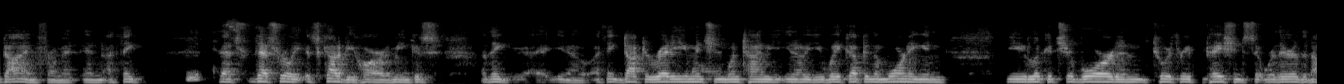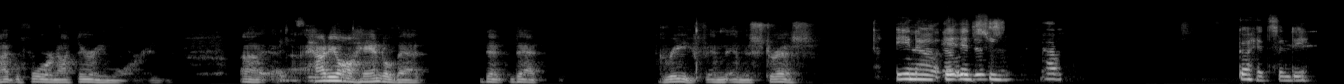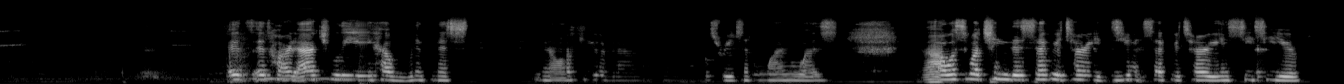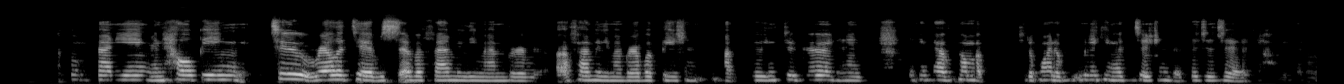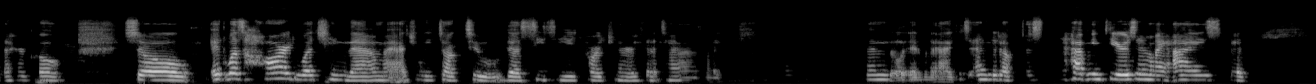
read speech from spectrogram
dying from it, and I think yes. that's that's really it's got to be hard. I mean, because I think you know I think Dr. Reddy, you mentioned one time you, you know you wake up in the morning and you look at your board and two or three patients that were there the night before are not there anymore. And uh, exactly. how do you all handle that that that grief and, and the stress? You know, it, it's have Go ahead, Cindy. It's it's hard. I actually have witnessed, you know, a few of them. Most recent one was uh, I was watching the secretary, the unit secretary in CCU, accompanying and helping two relatives of a family member, a family member of a patient not doing too good. And I think I've come up to the point of making a decision that this is it let her go. So it was hard watching them. I actually talked to the CCU charge nurse that time. I was like, and I just ended up just having tears in my eyes. But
